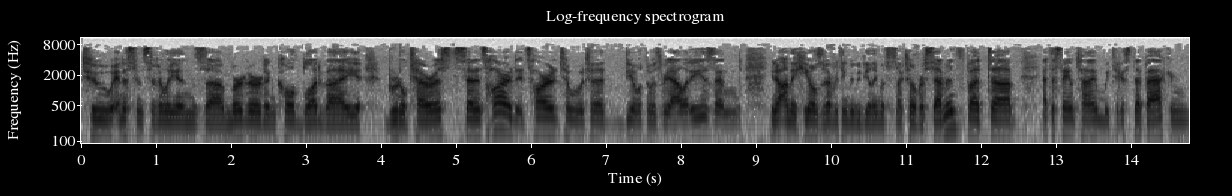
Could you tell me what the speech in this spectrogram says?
two innocent civilians uh, murdered in cold blood by brutal terrorists, and it's hard. It's hard to to deal with those realities, and you know, on the heels of everything we've been dealing with since October 7th. But uh, at the same time, we take a step back and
